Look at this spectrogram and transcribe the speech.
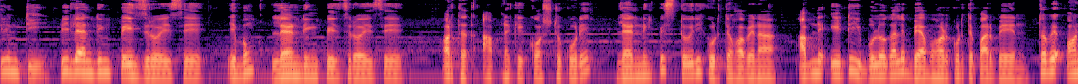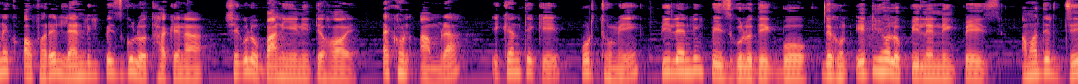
তিনটি প্রি ল্যান্ডিং পেজ রয়েছে এবং ল্যান্ডিং পেজ রয়েছে। অর্থাৎ আপনাকে কষ্ট করে ল্যান্ডিং পেজ তৈরি করতে হবে না। আপনি এটি বলোগালে ব্যবহার করতে পারবেন। তবে অনেক অফারে ল্যান্ডিং পেজগুলো থাকে না, সেগুলো বানিয়ে নিতে হয়। এখন আমরা এখান থেকে প্রথমে পি ল্যান্ডিং পেজগুলো দেখব। দেখুন, এটি হলো পি ল্যান্ডিং পেজ আমাদের যে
